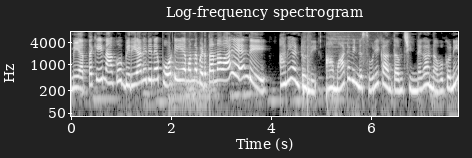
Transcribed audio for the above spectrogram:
మీ అత్తకి నాకు బిర్యానీ తినే పోటీ ఏమన్నా పెడతాన్నావా ఏంది? అని అంటుంది. ఆ మాట విన్న సూర్యకాంతం చిన్నగా నవ్వుకొని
